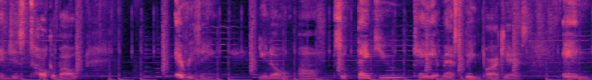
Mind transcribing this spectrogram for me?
and just talk about everything you know um so thank you kay at masturbating podcast and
